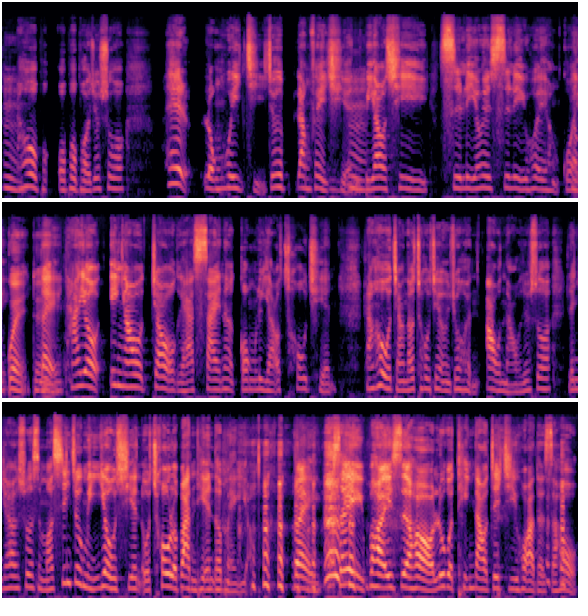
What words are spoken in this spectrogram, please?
嗯，然后我婆我婆婆就说。嘿，龙会挤就是浪费钱，嗯、不要去私立，因为私立会很贵。很贵，对。对，他又硬要叫我给他塞那个公立，要抽签。然后我讲到抽签，我就很懊恼，我就说人家说什么新住民优先，我抽了半天都没有。对，所以不好意思哈，如果听到这句话的时候，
